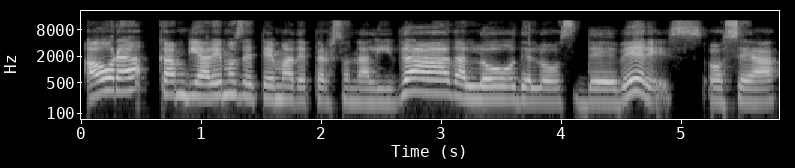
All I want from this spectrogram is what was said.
Ahora cambiaremos de tema de personalidad a lo de los deberes, o sea,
